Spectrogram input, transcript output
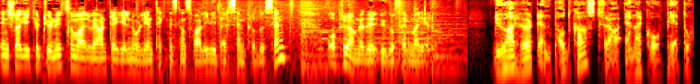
innslag i Kulturnytt som var ved Arnt Egil Nordlien, teknisk ansvarlig Vidar Sem, produsent, og programleder Ugo Fermariello. Du har hørt en podkast fra NRK P2.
